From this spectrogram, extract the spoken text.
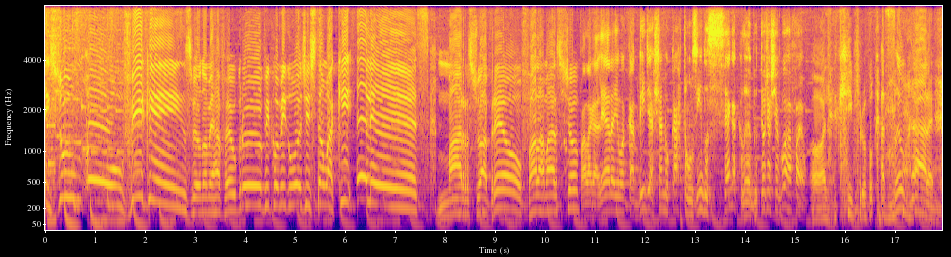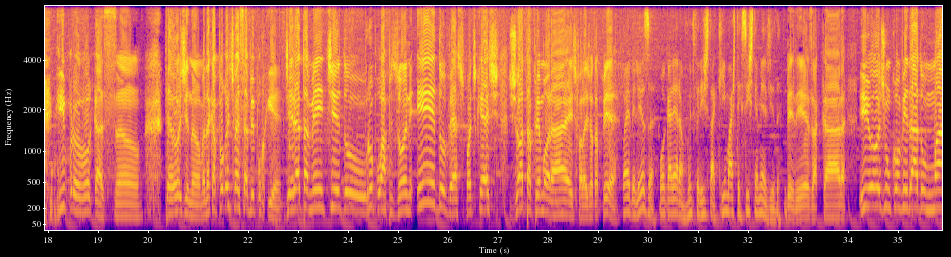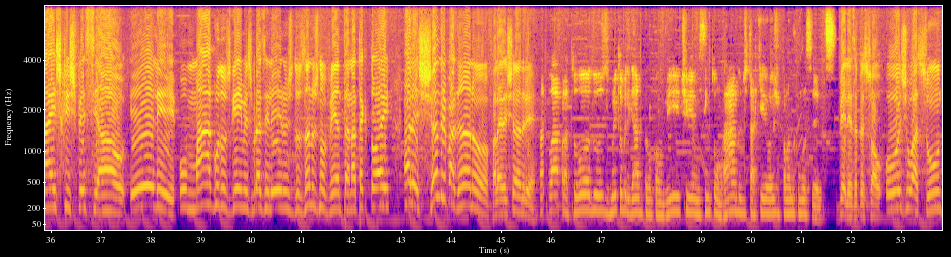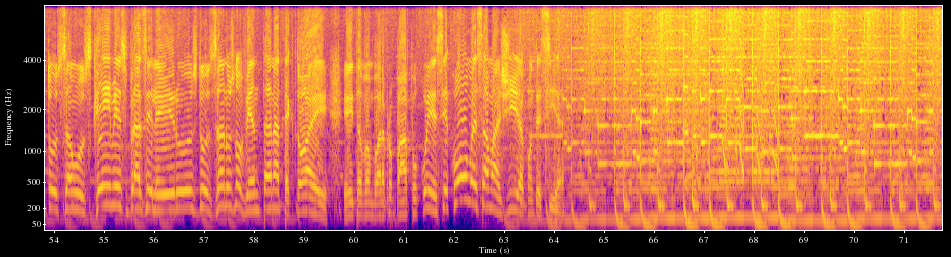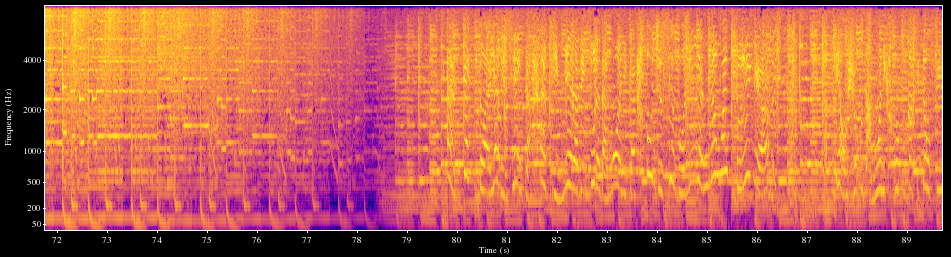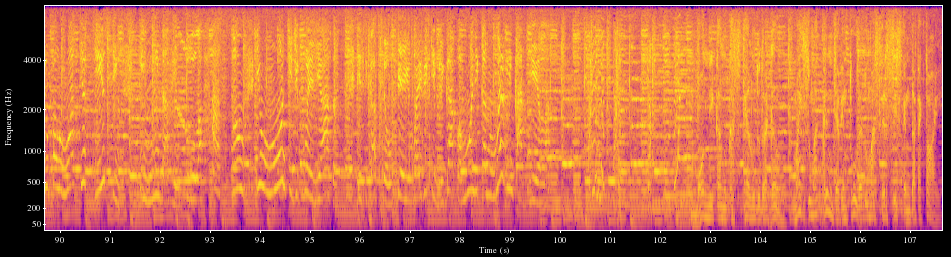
Mais um Vikings! Meu nome é Rafael Groove e comigo hoje estão aqui eles! Márcio Abreu. Fala, Márcio. Fala, galera. Eu acabei de achar meu cartãozinho do Sega Club. O teu já chegou, Rafael? Olha que provocação, cara. que provocação. Até hoje não, mas daqui a pouco a gente vai saber por quê. Diretamente do grupo Warp Zone e do Versus Podcast, JP Moraes. Fala aí, JP. Ué, beleza? Pô, galera, muito feliz de estar aqui. Master System é minha vida. Beleza, cara. E hoje um convidado mais que especial. Ele, o mago dos games brasileiros dos anos 90 na Tectoy, Alexandre Pagano. Fala aí, Alexandre. Olá para todos, muito obrigado pelo convite. Eu me sinto honrado de estar aqui hoje falando com vocês. Beleza, pessoal. Hoje o assunto são os games brasileiros dos anos 90 na Tectoy. Então vamos embora pro papo conhecer como essa magia acontecia. Primeira aventura da Mônica, onde o Cebolinha não apanha. É o jogo da Mônica contra o Capitão Fio para o Master System. Tem muita aventura, ação e um monte de coelhadas. Esse Capitão Feio vai ver que brigar com a Mônica não é brincadeira. Mônica no Castelo do Dragão. Mais uma grande aventura do Master System da Tectoy.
